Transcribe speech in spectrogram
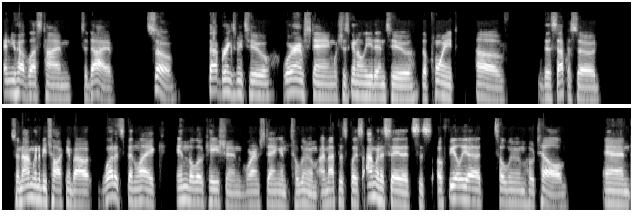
and you have less time to dive. So that brings me to where I'm staying, which is going to lead into the point of this episode. So now I'm going to be talking about what it's been like in the location where I'm staying in Tulum. I'm at this place. I'm going to say it's this Ophelia Tulum Hotel. And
